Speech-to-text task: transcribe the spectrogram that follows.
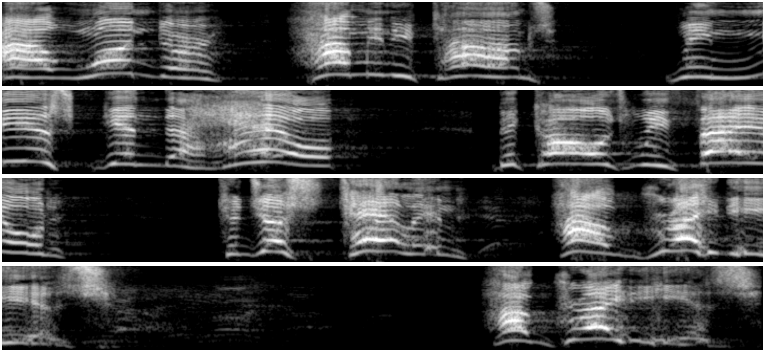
I wonder how many times we miss getting the help because we failed to just tell him how great he is. How great he is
